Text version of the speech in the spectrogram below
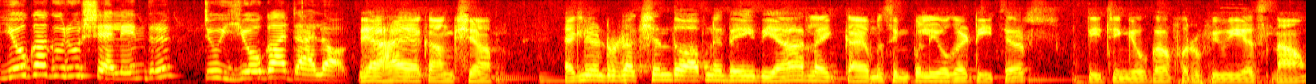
yoga guru Shailendra to yoga dialogue hi Akanksha actually introduction तो आपने दे ही दिया like I am simple yoga teacher teaching yoga for few years now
